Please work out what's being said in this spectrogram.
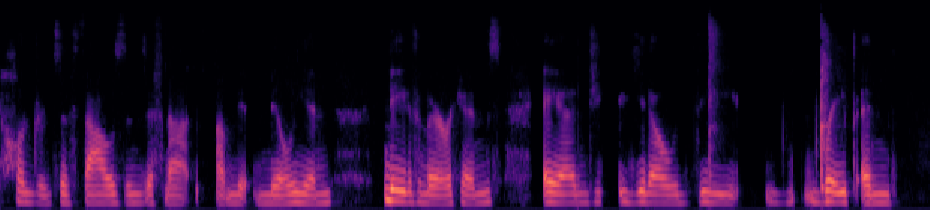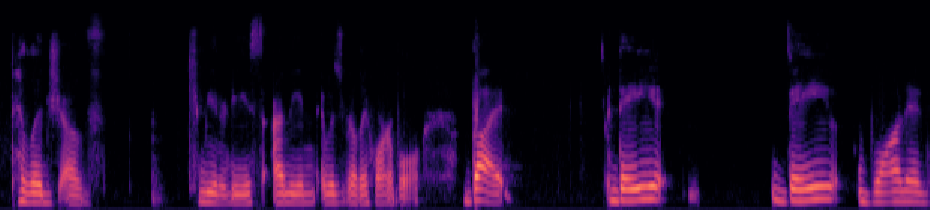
hundreds of thousands, if not a million, Native Americans, and you know the rape and pillage of communities. I mean, it was really horrible, but they they wanted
